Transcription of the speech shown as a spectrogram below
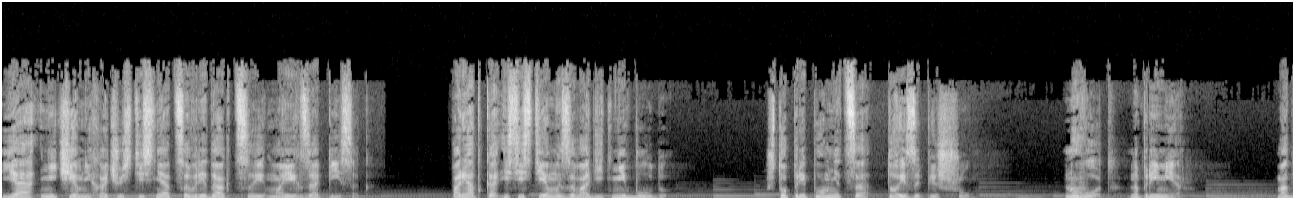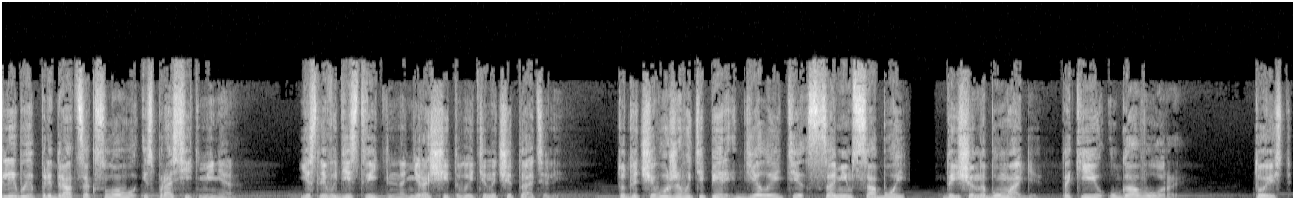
Я ничем не хочу стесняться в редакции моих записок. Порядка и системы заводить не буду. Что припомнится, то и запишу. Ну вот, например, могли бы придраться к слову и спросить меня, если вы действительно не рассчитываете на читателей, то для чего же вы теперь делаете с самим собой, да еще на бумаге, такие уговоры? То есть,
